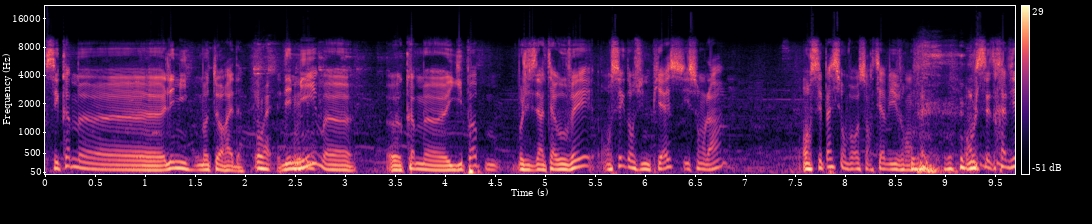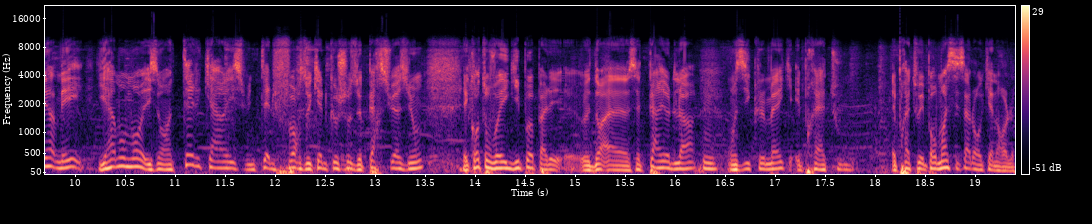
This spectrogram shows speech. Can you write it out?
c'est comme euh, les Mi Motorhead. Les Mi, euh, comme Iggy Pop, moi je les ai interviewés, on sait que dans une pièce, ils sont là, on ne sait pas si on va ressortir vivre en fait. on le sait très bien, mais il y a un moment, ils ont un tel charisme, une telle force de quelque chose de persuasion. Et quand on voit Iggy Pop aller euh, dans euh, cette période-là, on se dit que le mec est prêt à tout. Est prêt à tout. Et pour moi, c'est ça le rock'n'roll.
